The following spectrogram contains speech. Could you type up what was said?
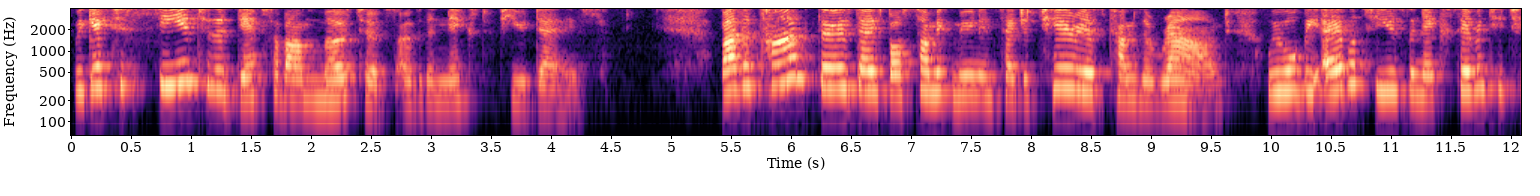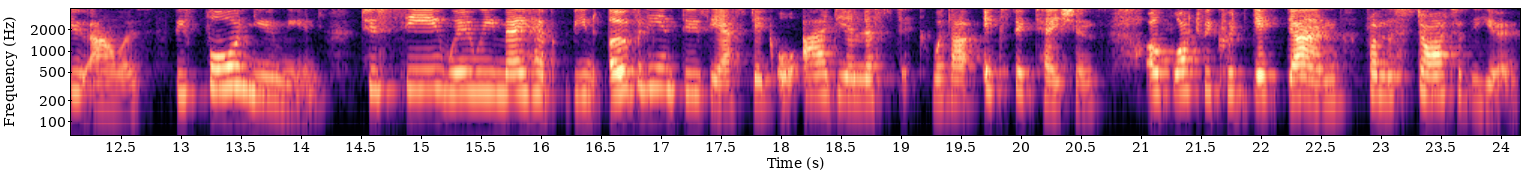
We get to see into the depths of our motives over the next few days. By the time Thursday's balsamic moon in Sagittarius comes around, we will be able to use the next 72 hours before new moon to see where we may have been overly enthusiastic or idealistic with our expectations of what we could get done from the start of the year.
